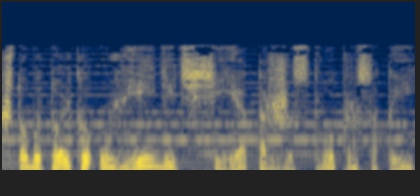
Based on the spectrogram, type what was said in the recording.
чтобы только увидеть сие торжество красоты,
